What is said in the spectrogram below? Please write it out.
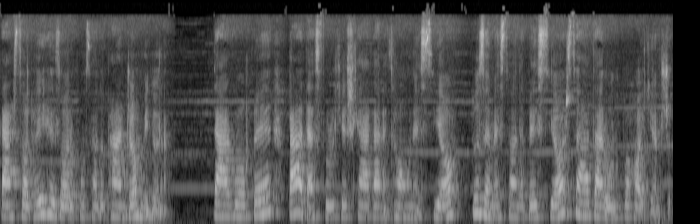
در سالهای 1550 می‌دونن. در واقع بعد از فروکش کردن تاون سیاه دو زمستان بسیار سرد در اروپا حاکم شد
